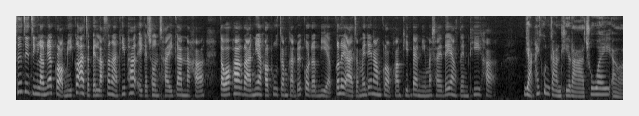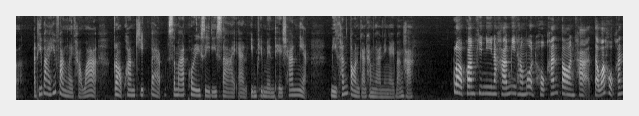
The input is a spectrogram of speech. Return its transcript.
ซึ่งจริงๆ แล้วเนี่ยกรอบนี้ก็อาจจะเป็นลักษณะที่ภาคเอกชนใช้กันนะคะ แต่ว่าภาครัฐเนี่ยเขาถูกจำกัดด้วยกฎระเบียบ ก็เลยอาจจะไม่ได้นำกรอบความคิดแบบนี้มาใช้ได้อย่างเต็มที่ค่ะ อยากให้คุณการทีราช่วยอออธิบายให้ฟังหน่อยค่ะว่า กรอบความคิดแบบ Smart Policy Design and Implementation เนี่ยมีขั้นตอนการทำงานยังไงบ้างคะ กรอบความคิดนี้นะคะ มีทั้งหมด 6 ขั้นตอนค่ะ แต่ว่า 6 ขั้น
